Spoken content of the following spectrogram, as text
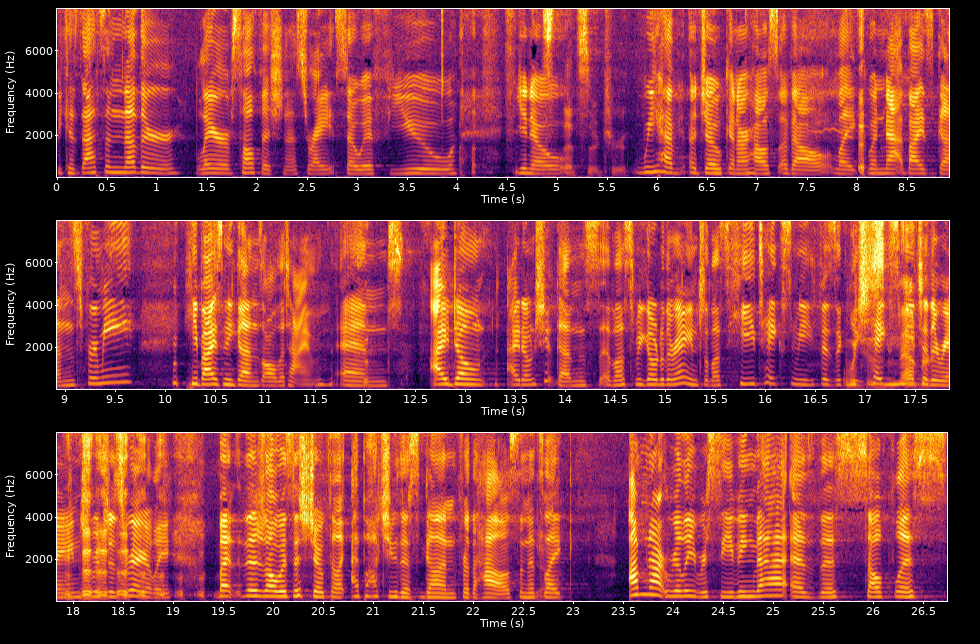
because that's another layer of selfishness right? So if you you know that's, that's so true. we have a joke in our house about like when matt buys guns for me he buys me guns all the time. And I don't I don't shoot guns unless we go to the range unless he takes me physically which takes me to the range which is rarely. But there's always this joke that like I bought you this gun for the house. And it's yeah. like I'm not really receiving that as this selfless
